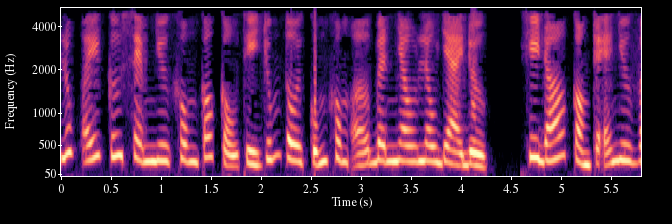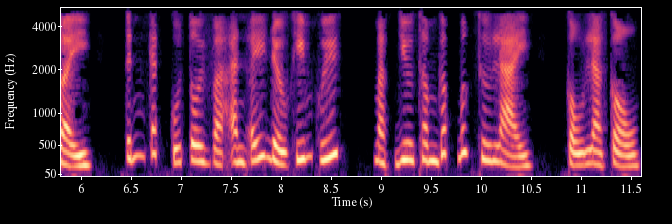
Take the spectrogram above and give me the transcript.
lúc ấy cứ xem như không có cậu thì chúng tôi cũng không ở bên nhau lâu dài được, khi đó còn trẻ như vậy, tính cách của tôi và anh ấy đều khiếm khuyết, Mạc dư thâm gấp bức thư lại, cậu là cậu,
